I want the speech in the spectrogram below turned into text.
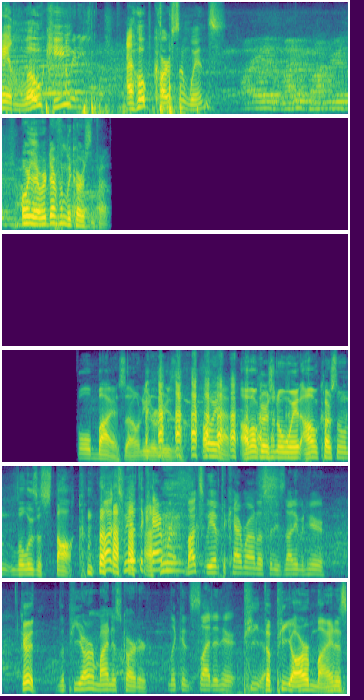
Hey, low key, I hope Carson wins. Oh yeah, we're definitely Carson fans. Full bias. I don't need a reason. Oh yeah. I want Carson to win. I want Carson to lose a stock. Bucks, we have the camera. Bucks, we have the camera on us, and he's not even here. Good. The PR minus Carter. Lincoln, slide in here. P- The PR minus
